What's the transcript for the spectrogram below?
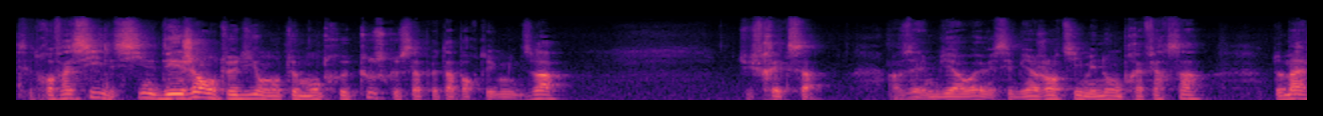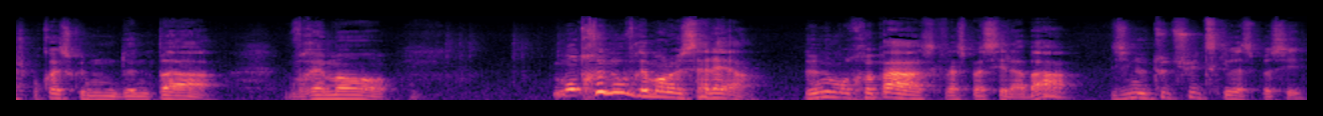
C'est trop facile. Si déjà on te dit, on te montre tout ce que ça peut t'apporter une mitzvah, tu ferais que ça. Alors vous allez me dire, ouais, mais c'est bien gentil, mais nous on préfère ça. Dommage, pourquoi est-ce que nous ne donne pas vraiment. Montre-nous vraiment le salaire. Ne nous montre pas ce qui va se passer là-bas. Dis-nous tout de suite ce qui va se passer.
